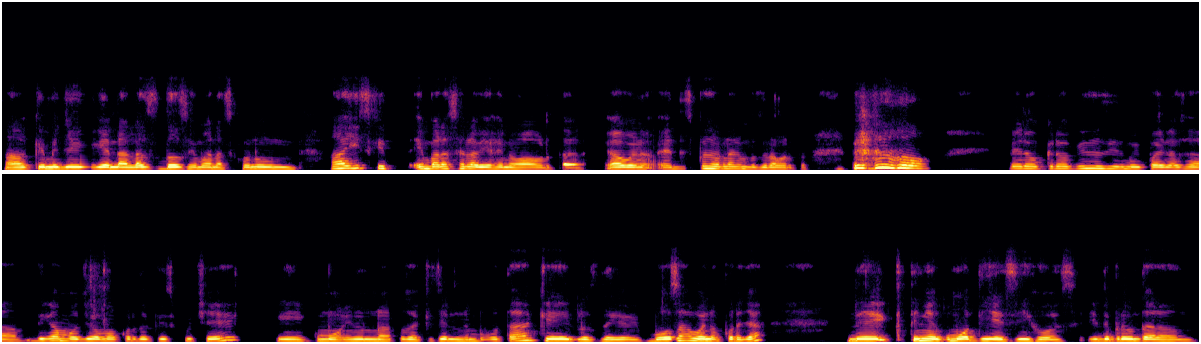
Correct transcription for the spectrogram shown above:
a que me lleguen a las dos semanas con un, ay, es que embarazé a la vieja y no va a abortar. Ah, bueno, eh, después hablaremos del aborto. Pero, pero creo que eso sí es muy paila. O sea, digamos, yo me acuerdo que escuché, que como en una cosa que hicieron en Bogotá, que los de Bosa, bueno, por allá, de, que tenían como 10 hijos y te preguntaron,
